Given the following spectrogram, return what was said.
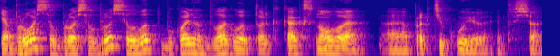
я бросил, бросил, бросил, вот буквально два года только как снова э, практикую это все.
